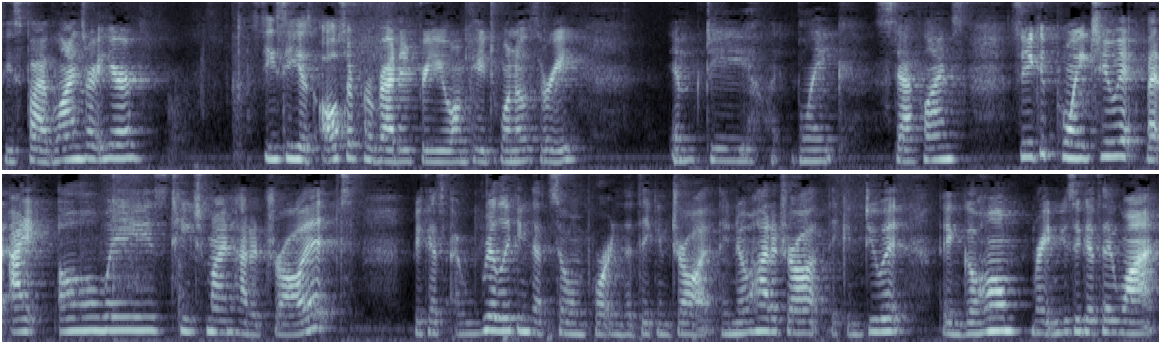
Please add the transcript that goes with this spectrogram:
these five lines right here. CC has also provided for you on page 103, empty blank staff lines. So you could point to it, but I always teach mine how to draw it because I really think that's so important that they can draw it. They know how to draw it, they can do it, they can go home, write music if they want.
